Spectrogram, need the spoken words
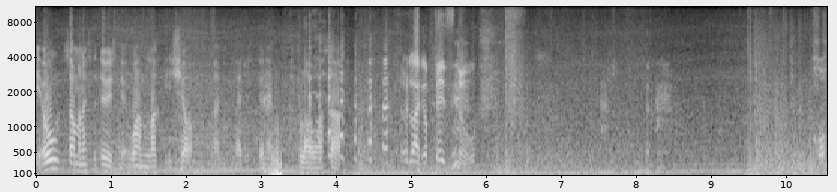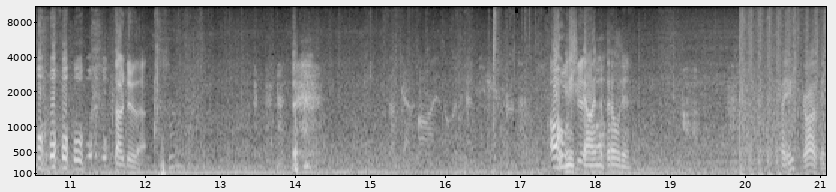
Yeah, all someone has to do is get one lucky shot, and they're just gonna blow us up. like a pistol. Don't do that. Oh you need to shit! go in the building. Wait, who's driving?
